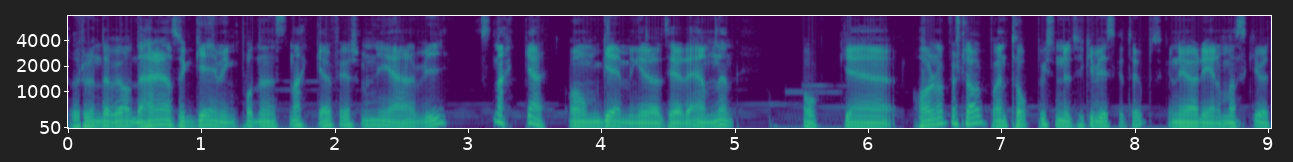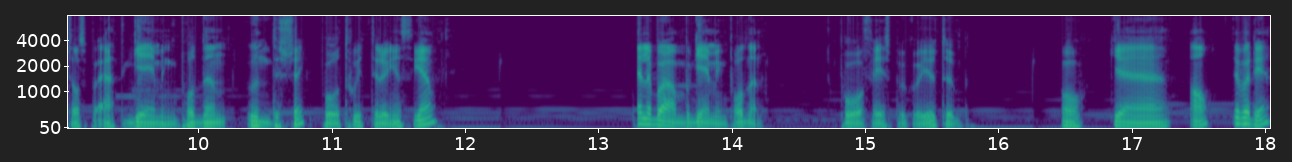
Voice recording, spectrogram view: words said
Då rundar vi av. Det här är alltså Gamingpodden Snackar för er som är nya här. Vi snackar om gamingrelaterade ämnen. Och eh, Har du något förslag på en topic som du tycker vi ska ta upp så kan du göra det genom att skriva till oss på gamingpodden understreck på Twitter och Instagram. Eller bara på Gamingpodden på Facebook och Youtube. Och eh, ja, det var det.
